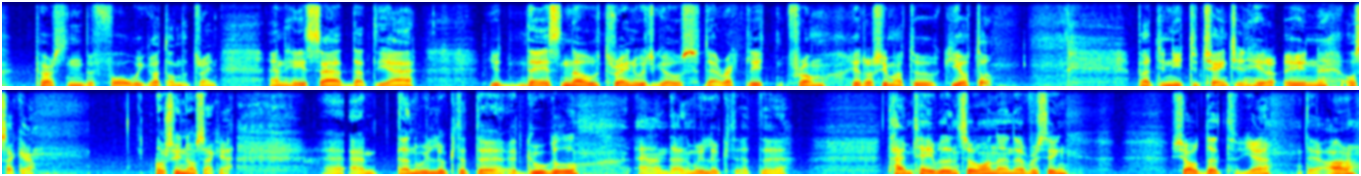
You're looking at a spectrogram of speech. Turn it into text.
person before we got on the train, and he said that yeah, you, there is no train which goes directly from Hiroshima to Kyoto, but you need to change in Hiro- in Osaka or Shin Osaka. Uh, and then we looked at the at Google, and then we looked at the timetable and so on and everything showed that yeah there are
